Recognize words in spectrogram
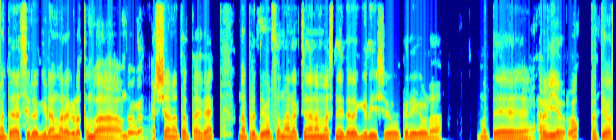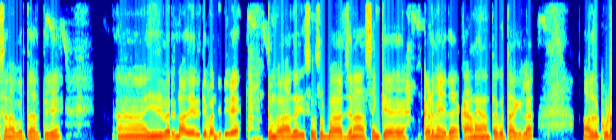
ಮತ್ತೆ ಹಸಿರು ಗಿಡ ಮರಗಳು ತುಂಬಾ ಒಂದು ಹರ್ಷವನ್ನ ತರ್ತಾ ಇದೆ. ನಾವು ಪ್ರತಿ ವರ್ಷ ನಾಲ್ಕು ಜನ ನಮ್ಮ ಸ್ನೇಹಿತರ ಗಿರೀಶು ಕರಿಗೌಡ ಮತ್ತೆ ರವಿ ಅವರು ಪ್ರತಿ ವರ್ಷ ನಾವು ಬರ್ತಾ ಇರ್ತೀವಿ. ಈ ಬಾರಿನೂ ಅದೇ ರೀತಿ ಬಂದಿದ್ದೀವಿ. ತುಂಬ ಆದರೆ ಈ ಸ್ವಲ್ಪ ಸ್ವಲ್ಪ ಜನಸಂಖ್ಯೆ ಕಡಿಮೆ ಇದೆ. ಕಾರಣ ಏನಂತ ಗೊತ್ತಾಗಿಲ್ಲ. ಆದರೂ ಕೂಡ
